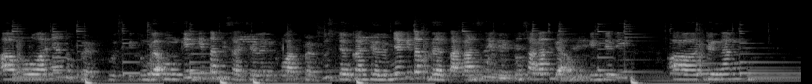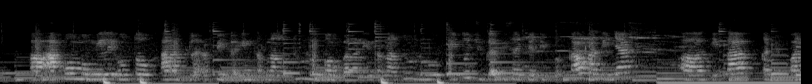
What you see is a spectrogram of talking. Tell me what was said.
uh, keluarnya tuh bagus gitu. Nggak mungkin kita bisa jalan keluar bagus sedangkan dalamnya kita berantakan seperti itu sangat nggak mungkin. Jadi uh, dengan uh, aku memilih untuk arah lebih ke internal dulu pengembangan internal dulu itu juga bisa jadi bekal nantinya uh, kita ke depan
